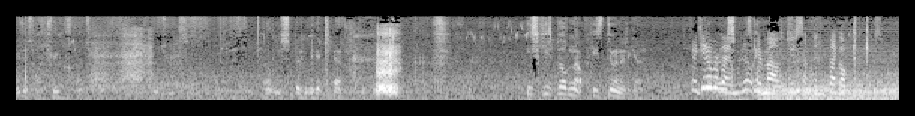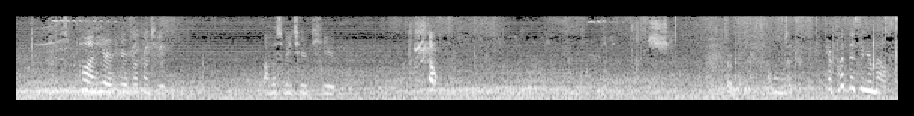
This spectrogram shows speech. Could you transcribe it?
You just want treats, don't you? Want treats. Don't you spit at me again. he's, he's building up. He's doing it again. here, get over by him. Just your mouth. Do something. Like, go. Come on, here, here. He'll come to you. Oh, this would be too cute. Oh, It's okay. It's okay. Here, put this in your mouth.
